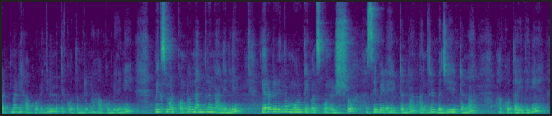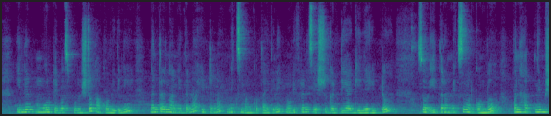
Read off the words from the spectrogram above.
ಕಟ್ ಮಾಡಿ ಹಾಕ್ಕೊಂಡಿದ್ದೀನಿ ಮತ್ತು ಕೊತ್ತಂಬರಿನೂ ಹಾಕ್ಕೊಂಡಿದ್ದೀನಿ ಮಿಕ್ಸ್ ಮಾಡಿಕೊಂಡು ನಂತರ ನಾನಿಲ್ಲಿ ಎರಡರಿಂದ ಮೂರು ಟೇಬಲ್ ಸ್ಪೂನಷ್ಟು ಹಸಿಬೇಳೆ ಹಿಟ್ಟನ್ನು, ಅಂದರೆ ಬಜ್ಜಿ ಹಿಟ್ಟನ್ನು ಹಾಕೋತಾ ಇದ್ದೀನಿ. ಇಲ್ಲಿ ಮೂರು ಟೇಬಲ್ ಸ್ಪೂನಷ್ಟು ಹಾಕ್ಕೊಂಡಿದ್ದೀನಿ ನಂತರ ನಾನು ಇದನ್ನು ಹಿಟ್ಟನ್ನು ಮಿಕ್ಸ್ ಮಾಡ್ಕೋತಾ ಇದ್ದೀನಿ. ನೋಡಿ ಫ್ರೆಂಡ್ಸ್ ಎಷ್ಟು ಗಟ್ಟಿಯಾಗಿದೆ ಹಿಟ್ಟು. ಸೊ ಈ ಥರ ಮಿಕ್ಸ್ ಮಾಡಿಕೊಂಡು ಒಂದು ಹತ್ತು ನಿಮಿಷ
